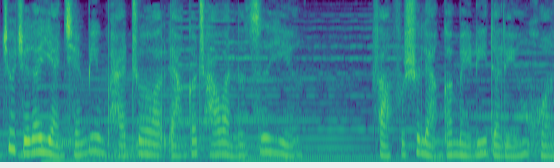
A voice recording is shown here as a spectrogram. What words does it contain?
就觉得眼前并排着两个茶碗的姿影，仿佛是两个美丽的灵魂。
